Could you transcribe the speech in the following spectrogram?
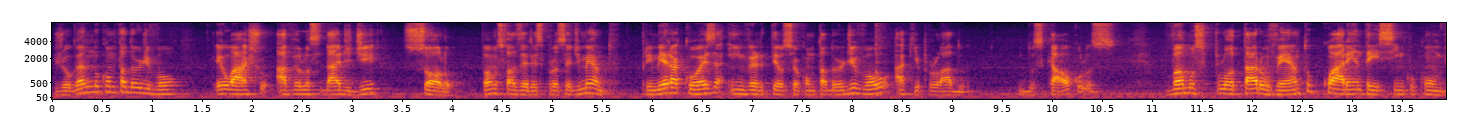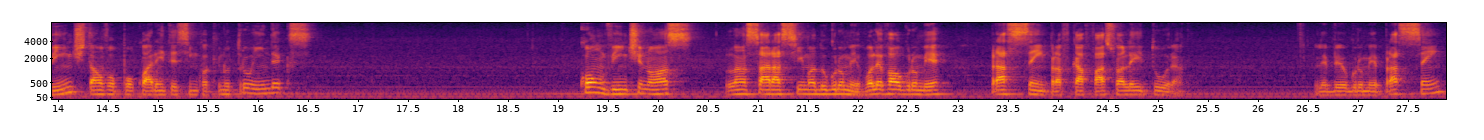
jogando no computador de voo, eu acho a velocidade de solo. Vamos fazer esse procedimento? Primeira coisa, inverter o seu computador de voo aqui para o lado dos cálculos. Vamos plotar o vento, 45 com 20, então vou pôr 45 aqui no True Index. Com 20 nós lançar acima do grumê. Vou levar o grumê para 100 para ficar fácil a leitura. Levei o grumê para 100,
